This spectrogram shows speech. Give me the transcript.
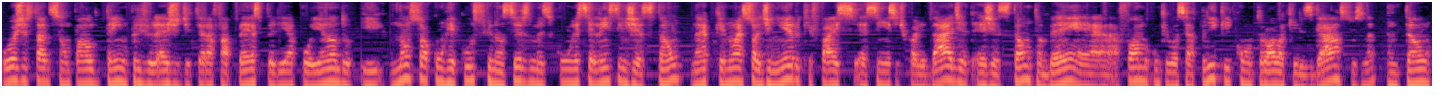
Hoje, o Estado de São Paulo tem o privilégio de ter a FAPESP ali apoiando, e não só com recursos financeiros, mas com excelência em gestão, né? Porque não é só dinheiro que faz é ciência de qualidade, é gestão também, é a forma com que você aplica e controla aqueles gastos, né? Então,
